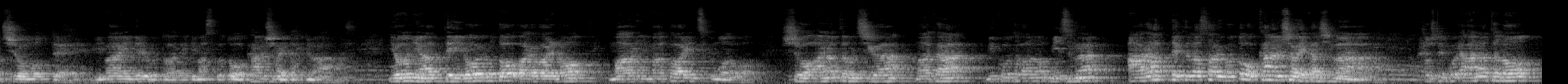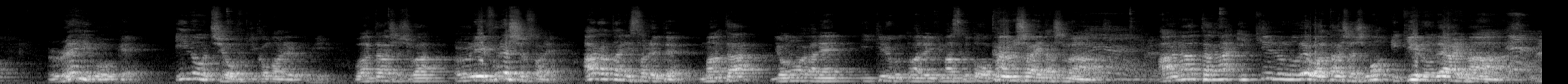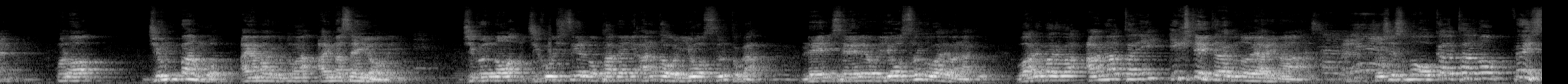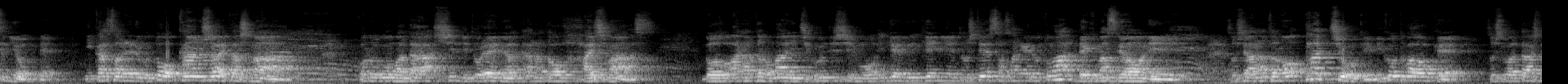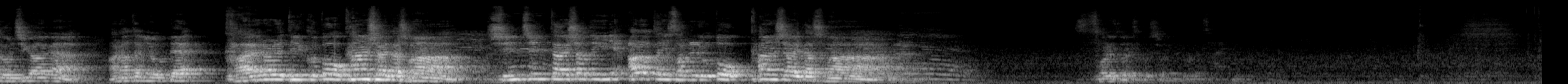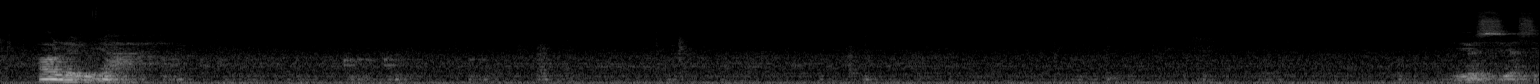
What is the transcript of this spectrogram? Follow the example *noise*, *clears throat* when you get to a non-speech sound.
の血を持って見舞いに出ることができますことを感謝いたします世にあっていろいろと我々の周りにまとわりつくものを主をあなたの血がまた御言葉の水が洗ってくださることを感謝いたします。そしてこれあなたの霊を受け命を吹き込まれる時私たちはリフレッシュされ新たにされてまた世の中で生きることができますことを感謝いたします。あなたが生きるので私たちも生きるのであります。この順番を誤ることがありませんように。自分の自己実現のためにあなたを利用するとか霊精霊を利用するとかではなく我々はあなたに生きていただくのであります。そしてそのお方のフェイスによって生かされることを感謝いたします。この後また真理と霊によってあなたを拝しますどうぞあなたの前に自分自身を生ける生贄として捧げることができますように。そしてあなたのタッチを受け御言葉を受けそして私の内側があなたによって変えられていくことを感謝いたします。新陳代謝的に新たにされることを感謝いたします。それぞれ少しお願いください。ハレルヤ acontecer assim.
